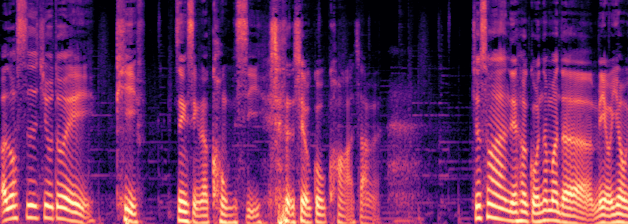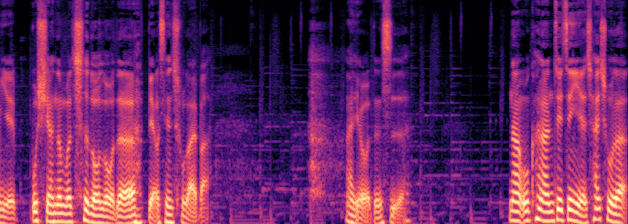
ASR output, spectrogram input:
俄罗斯就对 Kiev 进行了空袭，真的是有够夸张啊！就算联合国那么的没有用，也不需要那么赤裸裸的表现出来吧？哎呦，真是！那乌克兰最近也拆除了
